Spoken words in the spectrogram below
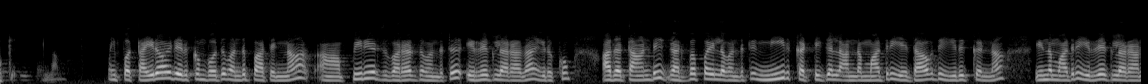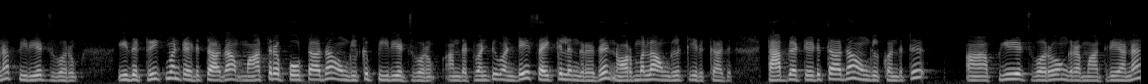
ஓகே இப்போ தைராய்டு இருக்கும்போது வந்து பார்த்தீங்கன்னா பீரியட்ஸ் வர்றது வந்துட்டு இரெகுலராக தான் இருக்கும். அதை தாண்டி கர்ப்பப்பையில் வந்துட்டு நீர் கட்டிகள் அந்த மாதிரி ஏதாவது இருக்குன்னா இந்த மாதிரி இரெகுலரான பீரியட்ஸ் வரும். இது ட்ரீட்மெண்ட் எடுத்தால் தான் மாத்திரை போட்டால் தான் அவங்களுக்கு பீரியட்ஸ் வரும். அந்த டுவெண்ட்டி ஒன் டே சைக்கிளுங்கிறது நார்மலாக அவங்களுக்கு இருக்காது. டேப்லெட் எடுத்தால் தான் அவங்களுக்கு வந்துட்டு பீரியட்ஸ் வருங்கிற மாதிரியான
